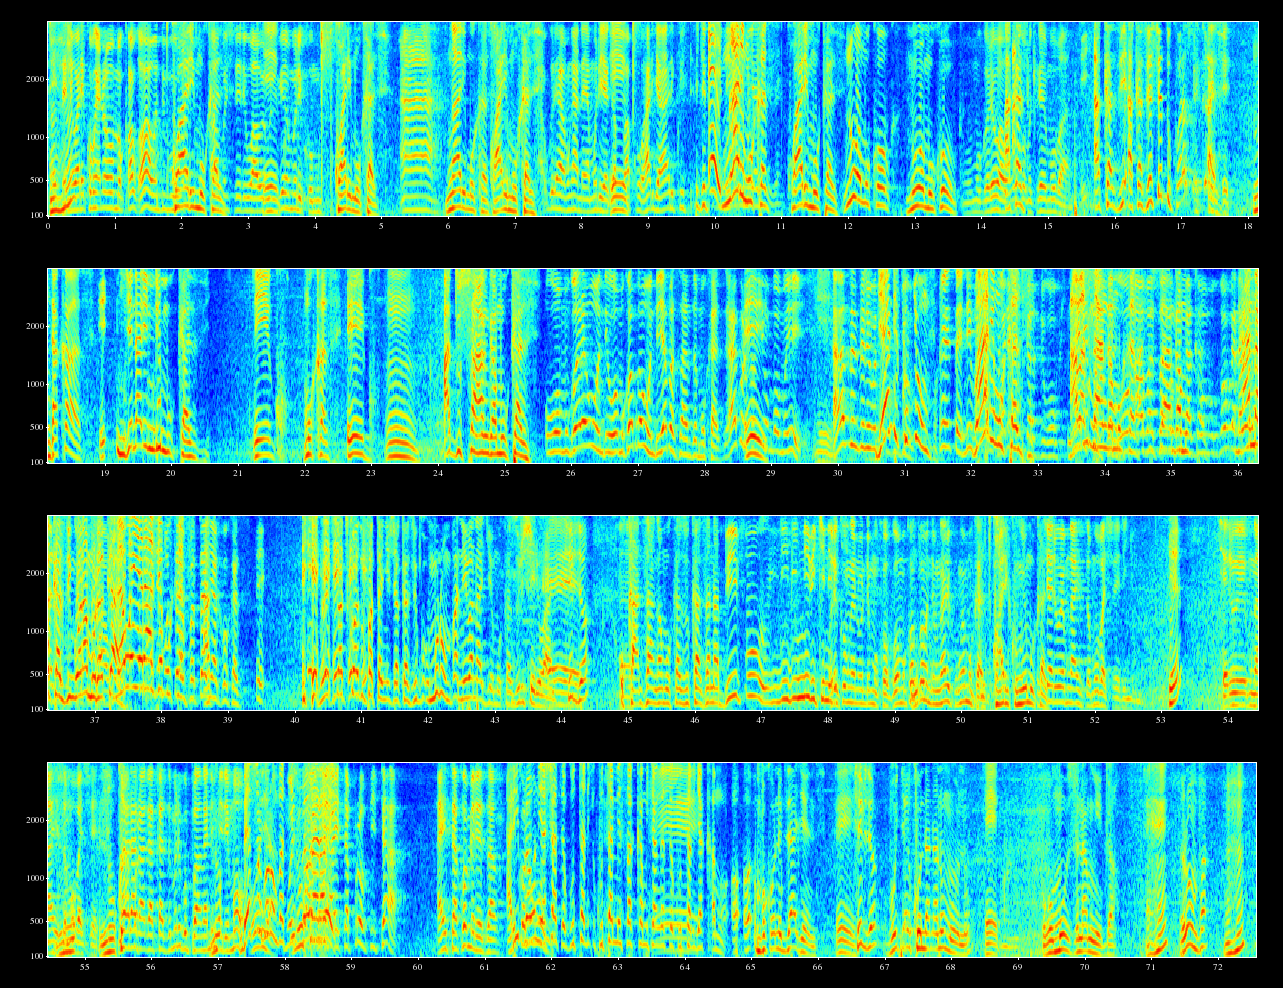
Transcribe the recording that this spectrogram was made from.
Ese niba ari kumwe n'uwo mukobwa wa wundi mu- Twari mu kazi. wawe Yego. twari mu kazi. Ah, mwari mu kazi. Twari mu kazi. Yego. Eh, mwari mu kazi. Twari mu kazi. N'uwo mukobwa. N'uwo mukobwa. Uwo mugore wawe musigaye mubana akazi akazi ese dukora si ukazi ndakazi. E, njye nari ndi mu kazi. Yego. Mu kazi. Ego Mm. Adusanga mu kazi. Uwo mugore wundi uwo mukobwa wundi yabasanze mu kazi. Eh. kubyumva. Bari mu kazi. Abasanga mu kazi. Abasanga mu kazi. Kandi akazi ngora murakazi. nawe yari aje mu kazi. fatanya ako kazi. Uretse ko twaba dufatanyije akazi murumva niba nagiye mu kazi uri sheri wanjye. Eh. sibyo? Ukansanga mu kazi ukazana bifu n'ibi- n'ibiki uri kumwe n'undi mukobwa. Uwo mukobwa wundi mwari kumwe mu kazi. Twari kumwe mu kazi. we mwahise mubashirira inyuma. Eh? kuki ari we mwahise afite- mwakoraga akazi muri gupanga n'imirimo. Mbese ubwo urumva afite- ahita profita ahita akomerezaho T Ariko Brown yashatse kutamesa kamwe cyangwa se Eh. kutarya kamwe. O- o- mva ukuntu byagenze Eh. sibyo bujya ukundana n'umuntu. Yego. Uba umuzi unamwigaho urumva?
